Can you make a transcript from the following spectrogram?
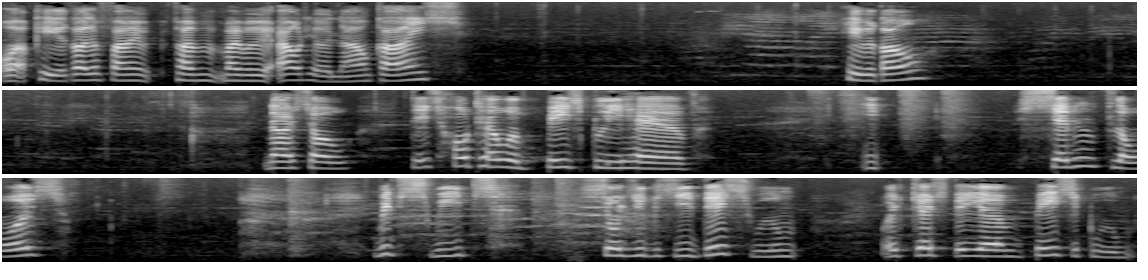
Okay, I gotta find, find my way out here now, guys. Here we go. Now, so this hotel will basically have seven floors with suites. So you can see this room was just the um, basic room.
